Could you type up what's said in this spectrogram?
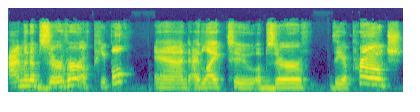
I'm an observer of people, and I like to observe the approach,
